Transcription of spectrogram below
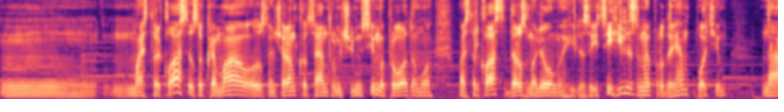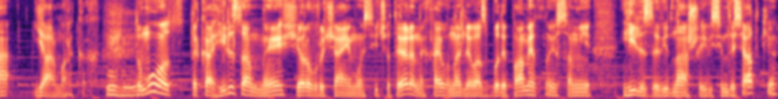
м, майстер-класи. Зокрема, з Гончаренко центром Чернівці ми проводимо майстер-класи, де розмальовуємо гільзи. І ці гільзи ми продаємо потім на ярмарках. Мгм. Тому от така гільза, ми щиро вручаємо всі чотири. Нехай вона для вас буде пам'ятною. Самі гільзи від нашої вісімдесятки.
